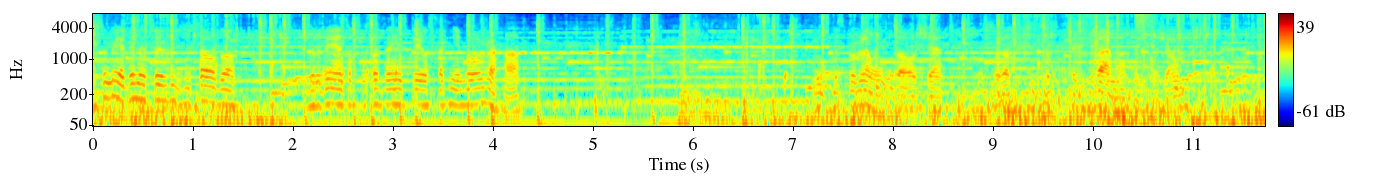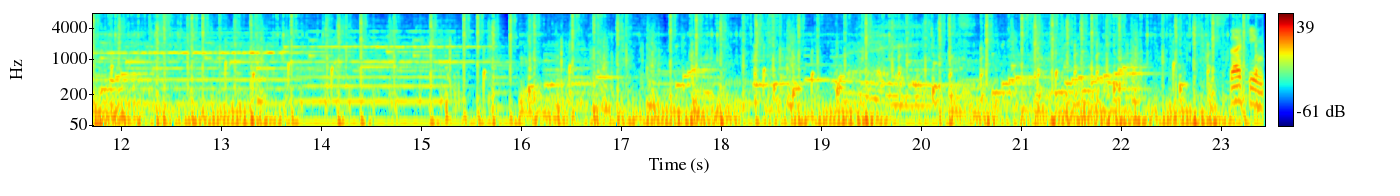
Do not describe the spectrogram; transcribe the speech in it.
W sumie jedyne co już mi zostało do zrobienia to posadzenie tutaj ostatniego orzecha. Więc bez problemu udało się zrobić wszystko, co przewidywałem na ten poziom. Z takim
